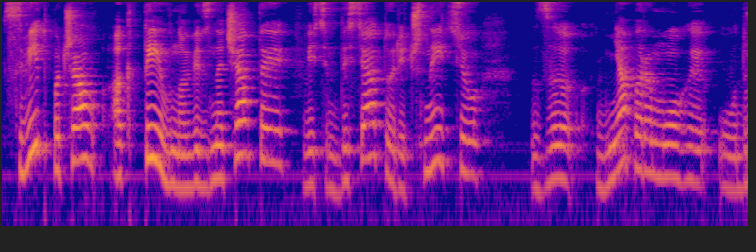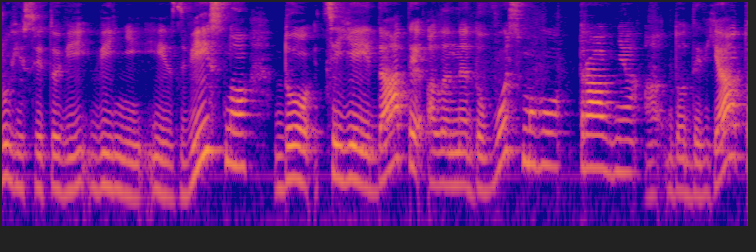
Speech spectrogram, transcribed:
світ почав активно відзначати 80-ту річницю з Дня перемоги у Другій світовій війні. І, звісно, до цієї дати, але не до 8 травня, а до 9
